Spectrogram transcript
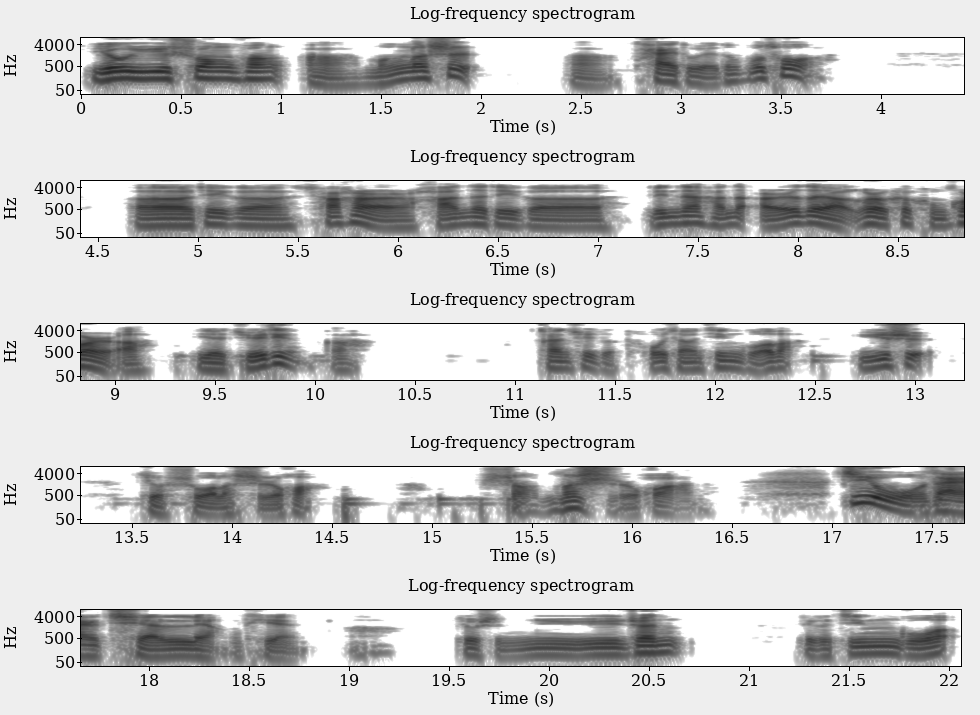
由于双方啊盟了誓。啊，态度也都不错。呃，这个察哈尔汗的这个林丹汗的儿子呀，额尔克孔库尔啊，也决定啊，干脆就投降金国吧。于是就说了实话。什么实话呢？就在前两天啊，就是女真这个金国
